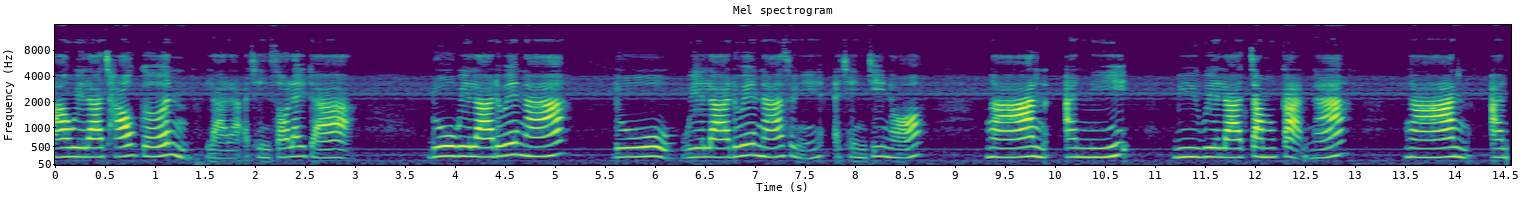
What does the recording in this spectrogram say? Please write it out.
มาเวลาเช้าเกินลาละအချိန်စောလိုက်တာดูเวลาด้วยนะ ดูเวลาด้วยนะဆိုရင်အချိန်ကြည့်เนาะงานอันนี้มีเวลาจำกัดนะ งานอัน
